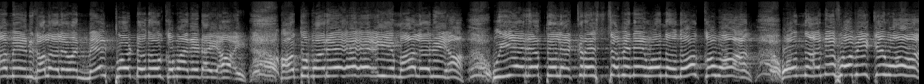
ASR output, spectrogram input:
ആമീൻ ഹലലവൻ മേൽപോട്ട് നോക്കുവാനിടയായി. അതുവരെ ഈ മാലലിയ ഒന്ന് അനുഭവിക്കുവാൻ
